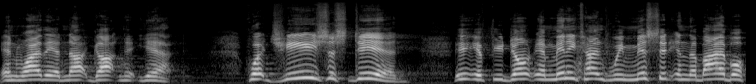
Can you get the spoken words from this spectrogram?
and why they had not gotten it yet. What Jesus did if you don't, and many times we miss it in the Bible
